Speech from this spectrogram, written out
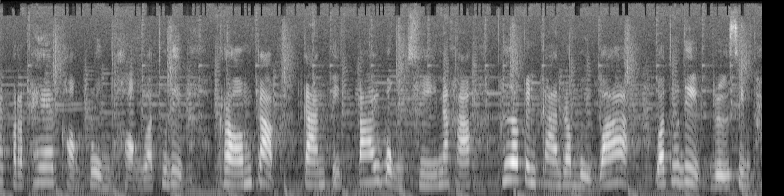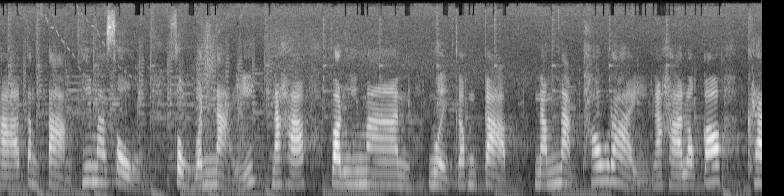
กประเภทของกลุ่มของวัตถุดิบ พร้อมกับ การติดป้ายบ่งชี้นะคะ เพื่อเป็นการระบุว่าวัตถุดิบหรือสินค้าต่างๆ ที่มาส่งส่งวันไหนนะคะ ปริมาณ หน่วยกำกับน้ำหนักเท่าไหร่นะคะ แล้วก็ใคร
